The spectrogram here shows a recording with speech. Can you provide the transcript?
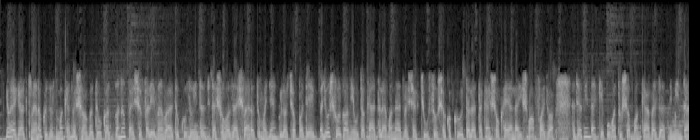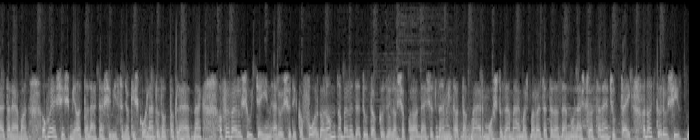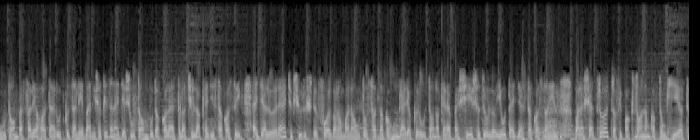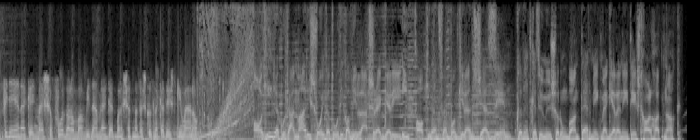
Jó reggelt kívánok, üdvözlöm a kedves hallgatókat! A nap első felében váltokozó intenzitás havazás várható, majd gyengül a csapadék. A gyorsforgalmi utak általában nedvesek, csúszósak, a külterületeken sok helyen le is van fagyva, ezért mindenképp óvatosabban kell vezetni, mint általában. A hóesés miatt a látási viszonyok is korlátozottak lehetnek. A főváros útjain erősödik a forgalom, a bevezető utak közül lassabb haladásra számíthatnak már most az M3-as bevezető az m 0 a Szerencs utcáig, a Nagykörösi úton befelé a határút közelében és a 11 egyes úton Budakalától a Csillaghegyi szakaszig. Egyelőre csak sűrűsödő forgalomban autózhatnak a Hungária körúton, a Kerepesi és az Üllői út egyes szakaszain. Balesetről Trafipaxról nem kaptunk hírt. Figyeljenek egymásra forgalomban, vidám reggelt balesetmentes közlekedést kívánok. A hírek után már is folytatódik a millás reggeli. Itt a 90.9 jazz Következő műsorunkban termék megjelenítést hallhatnak.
